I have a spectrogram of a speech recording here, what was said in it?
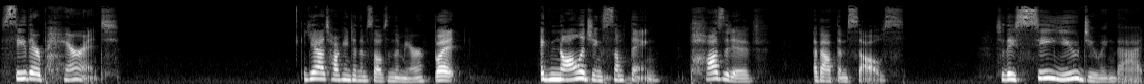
see their parent, yeah, talking to themselves in the mirror, but acknowledging something positive about themselves. So they see you doing that.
